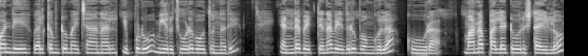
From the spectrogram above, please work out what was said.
అండి వెల్కమ్ టు మై ఛానల్. ఇప్పుడు మీరు చూడబోతున్నది ఎండబెట్టిన వెదురు బొంగుల కూర. మన పల్లెటూరు స్టైల్లో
